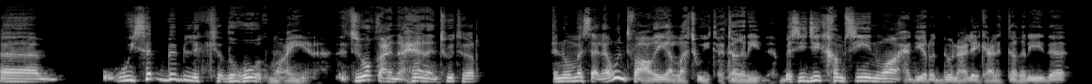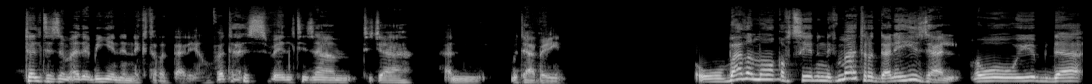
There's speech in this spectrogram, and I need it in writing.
آه ويسبب لك ضغوط معينة. تتوقع إن أحيانا تويتر إنه مسألة وأنت فاضي يلا تويته تغريدة. بس يجيك خمسين واحد يردون عليك على التغريدة تلتزم ادبيا إنك ترد عليهم. فتحس بالتزام تجاه متابعين وبعض المواقف تصير إنك ما ترد عليه يزعل ويبدأ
